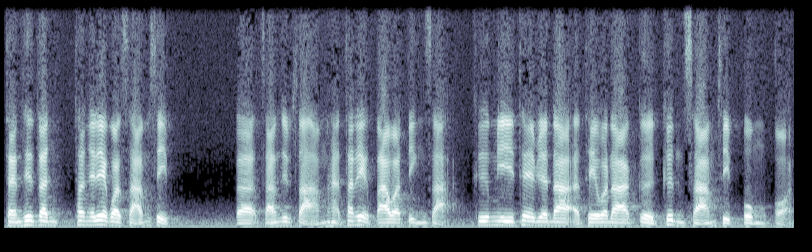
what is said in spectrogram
แทนที่ท่านท่านจะเรียกว่า 30 33นะฮะท่านเรียกตาวติงสะ คือมีเทพยดาเทวดาเกิดขึ้น 30 องค์ก่อน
